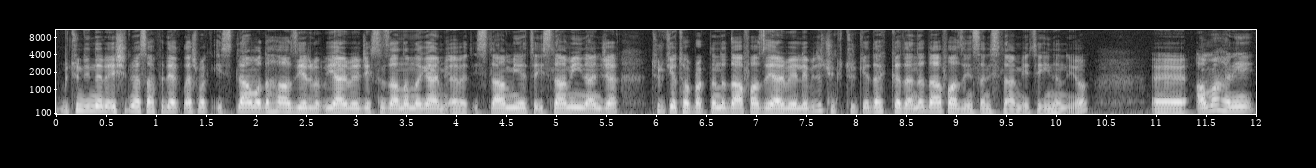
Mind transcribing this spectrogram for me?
bütün dinlere eşit mesafede yaklaşmak İslam'a daha az yer, yer vereceksiniz anlamına gelmiyor. Evet İslamiyete, İslami inanca Türkiye topraklarında daha fazla yer verilebilir. Çünkü Türkiye'de hakikaten de daha fazla insan İslamiyete inanıyor. Ee, ama hani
